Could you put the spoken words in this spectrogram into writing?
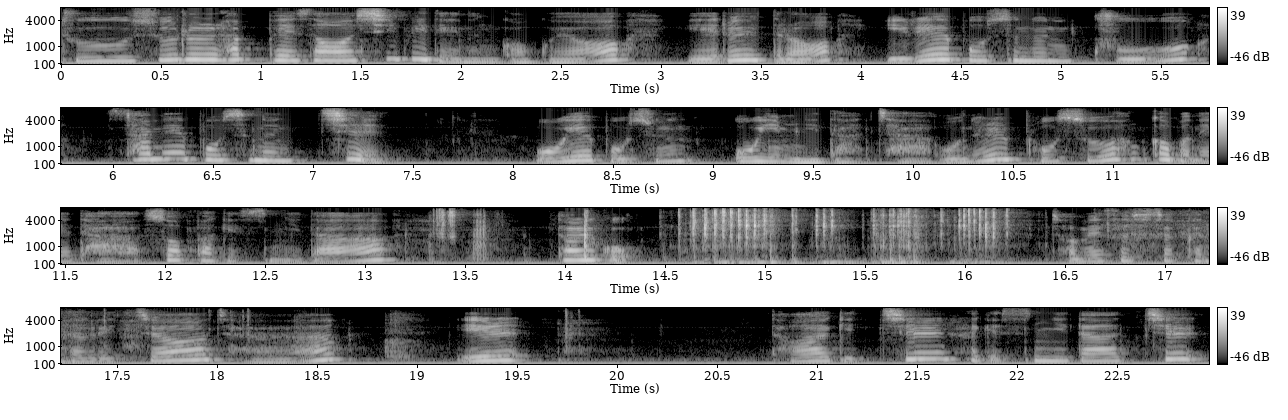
두 수를 합해서 10이 되는 거고요. 예를 들어 1의 보수는 9 3의 보수는 7 5의 보수는 5입니다. 자 오늘 보수 한꺼번에 다 수업하겠습니다. 털고. 점에서 시작한다 그랬죠? 자, 1 더하기 7 하겠습니다. 7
